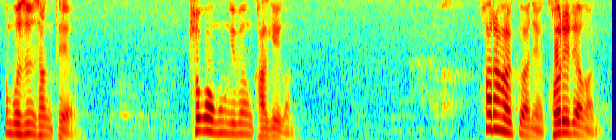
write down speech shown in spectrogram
그럼 무슨 상태예요? 초과 공급이면 가격은 하락할 거 아니에요. 거래량은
